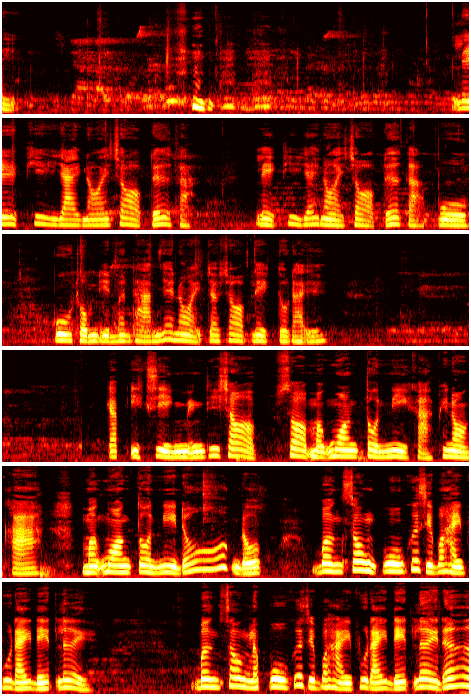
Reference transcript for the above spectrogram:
นี่ เลขที่ยายน้อยชอบเด้อค่ะ เลขที่ยายน้อยชอบเด้อค่ะ ปู ปูถมดินบรรถามยายน้อยเจ้าชอบเลขตัวใด กับอีกสิ่งหนึ่งที่ชอบชอบมะม่วงต้นนี่ค่ะ พี่น้องคะมะม่วงต้นนี่ดกดก เบิ่งส่งปูคือสิบ่ให้ผู้ใดเด็ดเลย เบิ่งส่งแล้วปูคือสิบ่ให้ผู้ใดเด็ดเลยเด้อ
